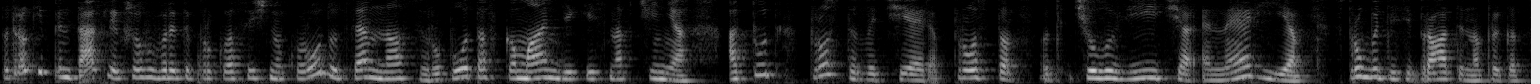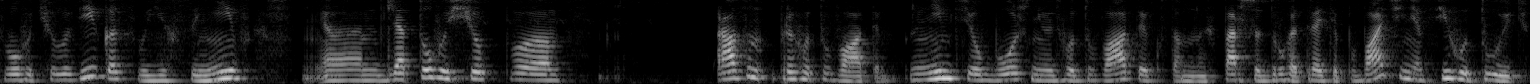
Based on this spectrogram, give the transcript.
По трохи Пентаклі, якщо говорити про класичну короду, це в нас робота в команді, якісь навчання. А тут просто вечеря, просто от чоловіча енергія. Спробуйте зібрати, наприклад, свого чоловіка, своїх синів е, для того, щоб. Разом приготувати. Німці обожнюють готувати, там в них перше, друге, третє побачення, всі готують.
